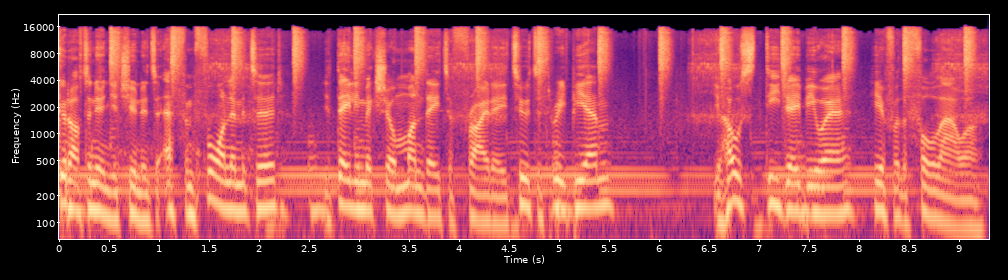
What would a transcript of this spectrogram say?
Good afternoon, you're tuned into FM4 Unlimited, your daily mix show Monday to Friday, 2 to 3 p.m. Your host, DJ Beware, here for the full hour.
